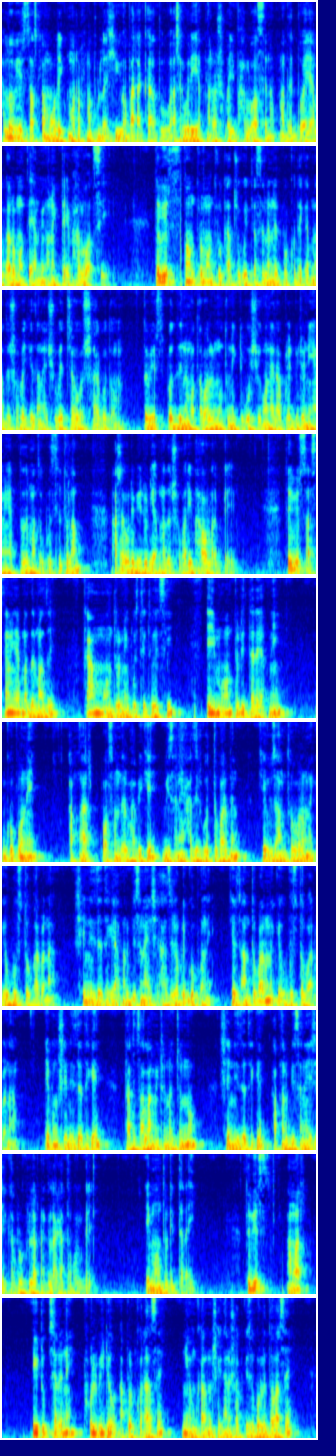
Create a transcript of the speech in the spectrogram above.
Hello বিয়ার্স আসসালামু আলাইকুম রহমতুল্লাহি ওবারাকাতু আশা করি আপনারা সবাই ভালো আছেন, আপনাদের দোয়াই আল্লাহর মতে আমি অনেকটাই ভালো আছি। তো বিয়ার্স তন্ত্রমন্ত্র কার্যকরিতা চ্যানেলের পক্ষ থেকে আপনাদের সবাইকে জানাই শুভেচ্ছা ও স্বাগতম। তো বিয়ার্স প্রতিদিনের মতো আবার নতুন একটি বৈশিকনের আপডেট ভিডিও নিয়ে আমি আপনাদের মাঝে উপস্থিত হলাম। আশা করি ভিডিওটি আপনাদের সবারই ভালো লাগবে। তো বিয়ার্স আজকে আমি আপনাদের মাঝে কাম মন্ত্র নিয়ে উপস্থিত হয়েছি। এই মন্ত্রটির দ্বারাই আপনি গোপনে আপনার পছন্দের ভাবিকে বিছানায় হাজির করতে পারবেন। কেউ জানতেও পারবে না, কেউ বুঝতেও পারবে না। সে নিজে থেকে আপনার বিছানায় এসে হাজির হবে গোপনে। কেউ জানতে পারবে না, কেউ বুঝতে পারবে না। এবং সে নিজে থেকে তার জ্বালা মেটানোর জন্য সে নিজে থেকে আপনার বিছানায় এসে কাপড় খুলে আপনাকে লাগাতে বলবে। এই মন্ত্রটির দ্বারাই। তো বিয়ার্স আমার ইউটিউব চ্যানেলে ফুল ভিডিও আপলোড করা আছে। নিয়মকানুন সেখানে সব কিছু বলে দেওয়া আছে।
